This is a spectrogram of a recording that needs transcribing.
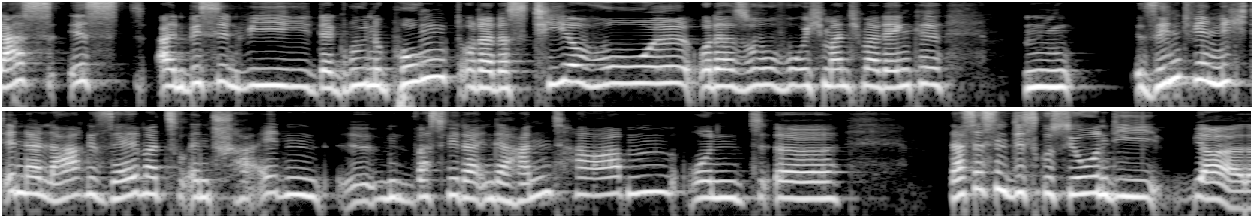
das ist ein bisschen wie der grüne Punkt oder das Tierwohl oder so, wo ich manchmal denke, mh, sind wir nicht in der Lage, selber zu entscheiden, äh, was wir da in der Hand haben. Und äh, das ist eine Diskussion, die ja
